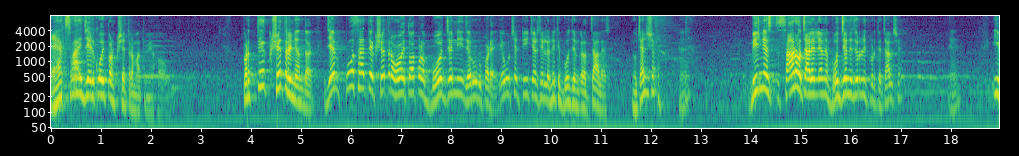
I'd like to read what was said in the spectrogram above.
એક્સ વાય જેડ કોઈ પણ ક્ષેત્રમાં તમે હો. પ્રત્યેક ક્ષેત્રની અંદર. જેમ પોસાતે ક્ષેત્ર હોય તો પણ ભોજનની જરૂર પડે. એવું છે ટીચર છે એટલે નથી ભોજન કરતા, ચાલે છે. એવું ચાલી શકે? બિઝનેસ સારો ચાલે એટલે એને ભોજનની જરૂર નથી પડતી. ચાલશે? એ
